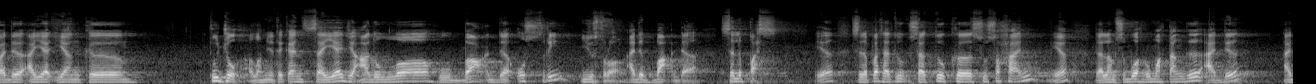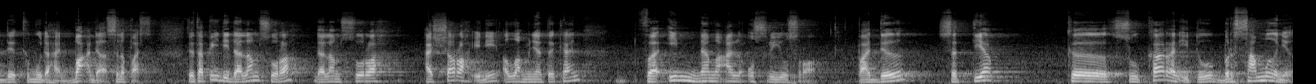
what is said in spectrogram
pada ayat yang ke tujuh Allah menyatakan saya ja'alullahu ba'da usrin yusra. Ada ba'da selepas ya. Selepas satu satu kesusahan ya dalam sebuah rumah tangga ada ada kemudahan ba'da selepas. Tetapi di dalam surah dalam surah asy-syarah ini Allah menyatakan fa inna ma'al usri yusra. Pada setiap kesukaran itu bersamanya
